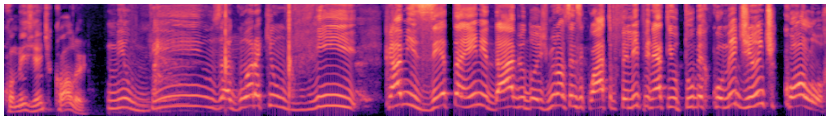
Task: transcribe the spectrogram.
comediante Collor. Meu Deus, agora que eu vi! Camiseta NW 2904, Felipe Neto, youtuber, comediante Collor.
